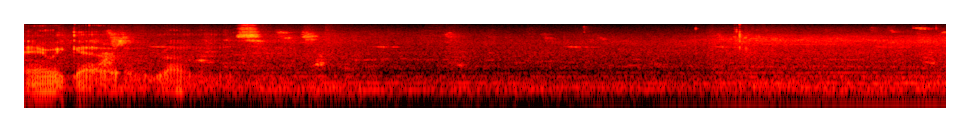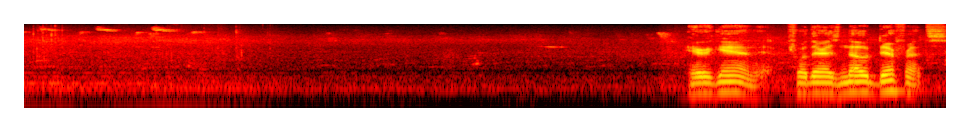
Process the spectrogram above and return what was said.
There we go, Romans. Here again, for there is no difference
